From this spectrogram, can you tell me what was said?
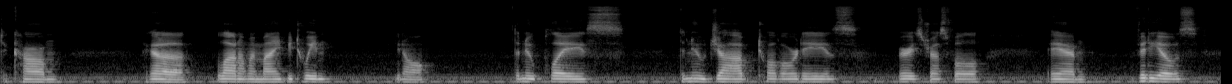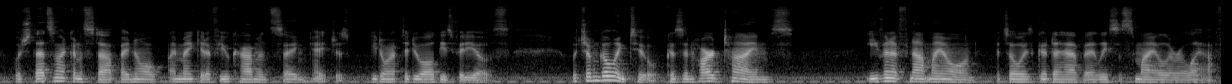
to come. I got a lot on my mind between, you know, the new place, the new job, 12 hour days, very stressful, and videos, which that's not going to stop. I know I might get a few comments saying, hey, just, you don't have to do all these videos, which I'm going to, because in hard times, even if not my own, it's always good to have at least a smile or a laugh,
